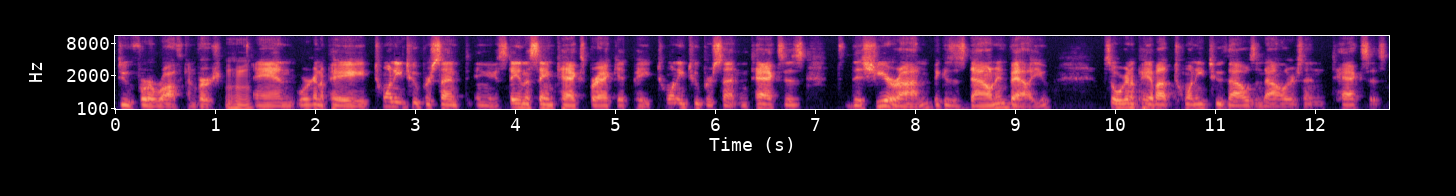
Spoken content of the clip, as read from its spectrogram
do for a Roth conversion. Mm-hmm. And we're going to pay 22% and you stay in the same tax bracket, pay 22% in taxes this year on because it's down in value. So we're going to pay about $22,000 in taxes.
